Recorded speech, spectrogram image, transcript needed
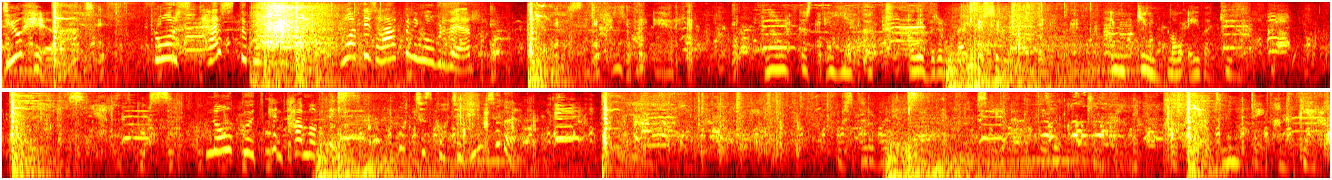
Do you hear that? Thor's testicles! What is happening over there? Nálgast eigi áður en verður sinna enginn má eigða gjöf No good can come of this. What has gotten into them? Og að myndi hann gera?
